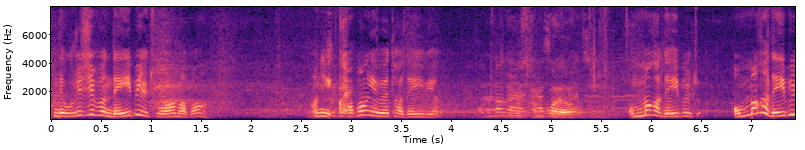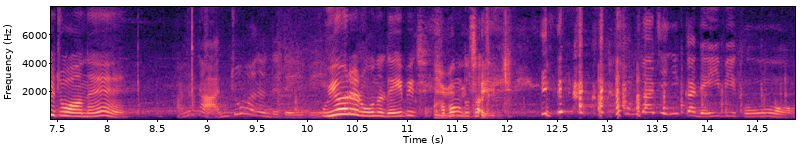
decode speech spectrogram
근데 우리 집은 네이비를 좋아하나 봐. 아니 가방이 왜 다 네이비야? 엄마가 산 거예요? 엄마가 네이비를 좋아 엄마가 네이비를 좋아하네. 아니 나 안 좋아하는데 네이비 위아래로 오늘 네이비 가방도 다 청바지니까 네이비고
